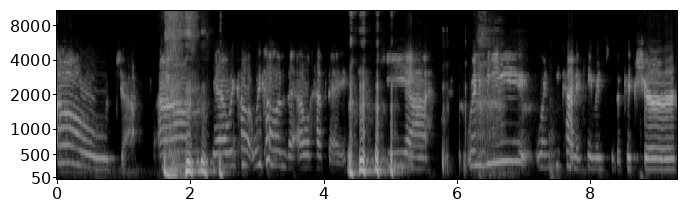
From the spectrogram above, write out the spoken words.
Oh, Jeff. Um, yeah, we call we call him the El Jefe. he uh, when he when he kind of came into the picture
